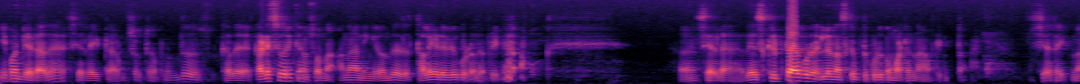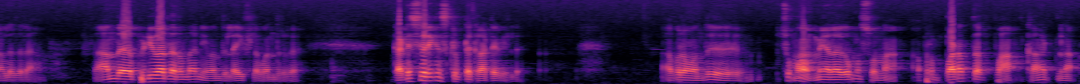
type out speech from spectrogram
நீ பண்ணிட்டேடா அதை? சரி ரைட்டா அப்படின்னு சொல்லிட்டு அப்புறம் வந்து கதை கடைசி வரைக்கும் சொன்னான். ஆனால் நீங்கள் வந்து தலையிடவே கூடாது அப்படின்ட்டான். சரிடா. அது ஸ்கிரிப்டாக கூட இல்லை நான் ஸ்கிரிப்ட் கொடுக்க மாட்டேன்னா? அப்படின்ட்டான். சரி ரைட் நல்லதுடா. அந்த பிடிவாதம் இருந்தால் நீ வந்து லைஃப்பில் வந்துடுவேன் கடைசி வரைக்கும் ஸ்கிரிப்டை காட்டவே இல்லை. அப்புறம் வந்து சும்மா மேலோகமாக சொன்னான் அப்புறம் படத்தை பா காட்டினான்.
